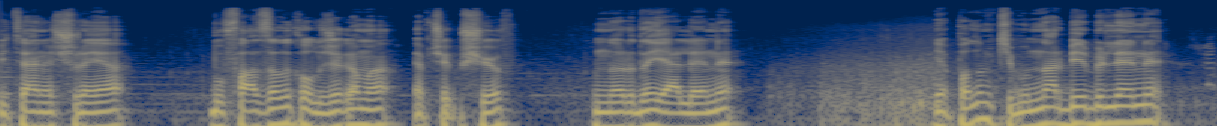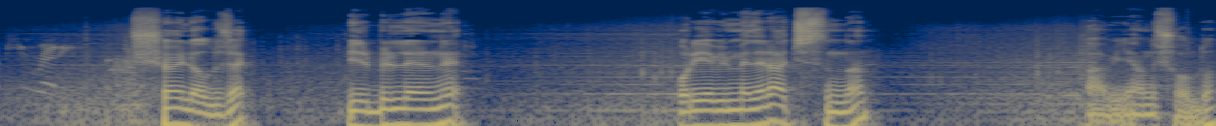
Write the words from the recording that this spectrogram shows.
Bir tane şuraya. Bu fazlalık olacak ama yapacak bir şey yok. Bunları da yerlerine yapalım ki bunlar birbirlerini şöyle olacak. Birbirlerini koruyabilmeleri açısından abi yanlış oldu.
